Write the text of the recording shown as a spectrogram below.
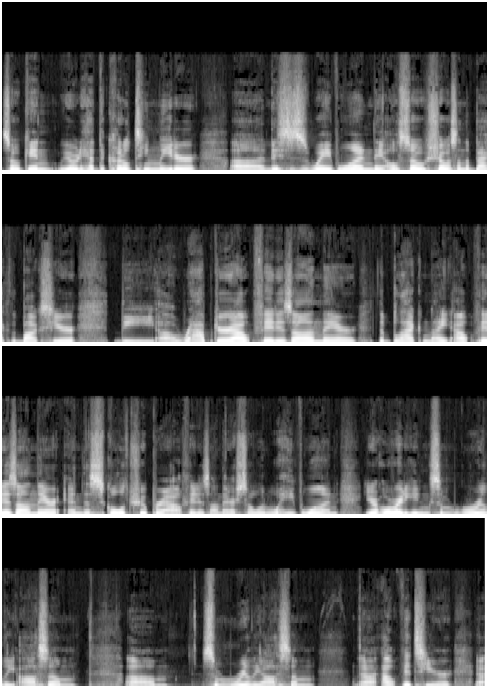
so again, we already had the Cuddle Team Leader. Uh, this is Wave One. They also show us on the back of the box here. The uh, Raptor outfit is on there. The Black Knight outfit is on there, and the Skull Trooper outfit is on there. So in Wave One, you're already getting some really awesome, um, some really awesome. Uh, outfits here uh,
